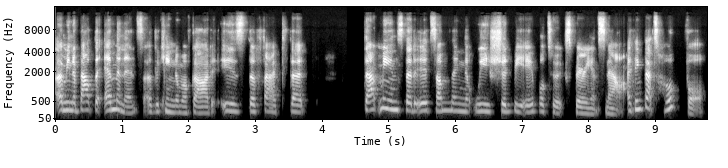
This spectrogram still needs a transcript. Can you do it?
I mean, about the eminence of the kingdom of God is the fact that that means that it's something that we should be able to experience now. I think that's hopeful.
